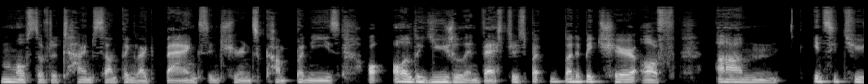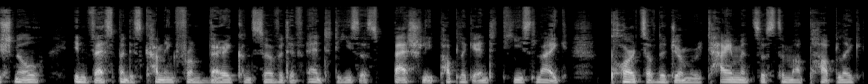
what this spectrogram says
most of the time something like banks, insurance companies, or all the usual investors, but but a big share of um, institutional investment is coming from very conservative entities, especially public entities like parts of the German retirement system are public,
